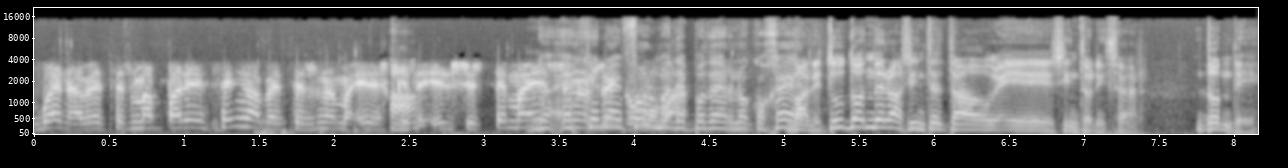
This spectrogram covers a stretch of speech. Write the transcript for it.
bueno, a veces me aparecen, a veces no me, es que Ah. el sistema No, ese es que no sé hay forma va. de poderlo coger. Vale, ¿tú dónde lo has intentado eh, sintonizar? ¿Dónde?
